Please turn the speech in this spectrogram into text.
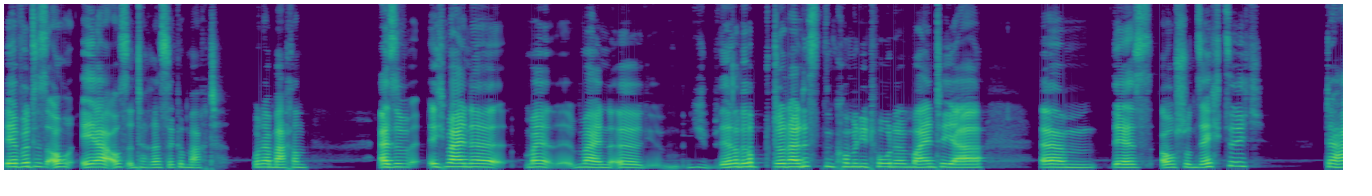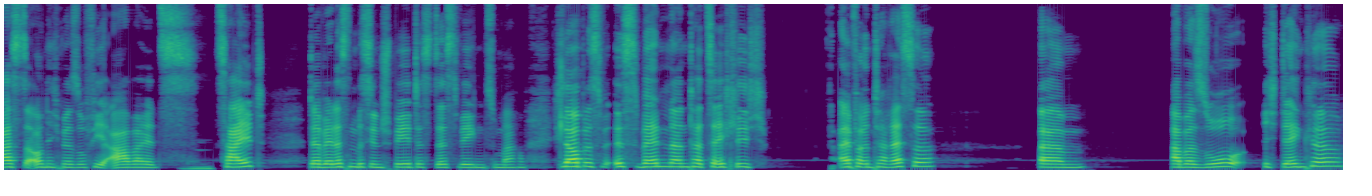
er wird es auch eher aus Interesse gemacht oder machen. Also, ich meine, mein, mein äh, Journalistenkommilitone meinte ja, ähm, der ist auch schon 60. Da hast du auch nicht mehr so viel Arbeitszeit. Da wäre das ein bisschen spät, das deswegen zu machen. Ich glaube, es ist, wenn, dann tatsächlich einfach Interesse. Ähm, aber so, ich denke,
